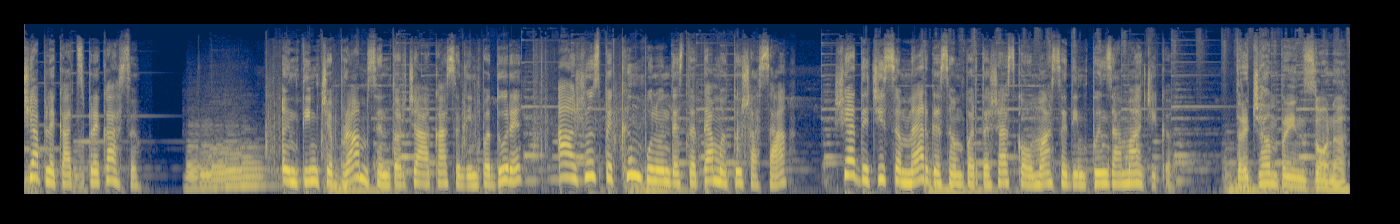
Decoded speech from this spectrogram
și a plecat spre casă. În timp ce Bram se întorcea acasă din pădure, a ajuns pe câmpul unde stătea mătușa sa și a decis să meargă să împărtășească o masă din pânza magică. Treceam prin zonă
